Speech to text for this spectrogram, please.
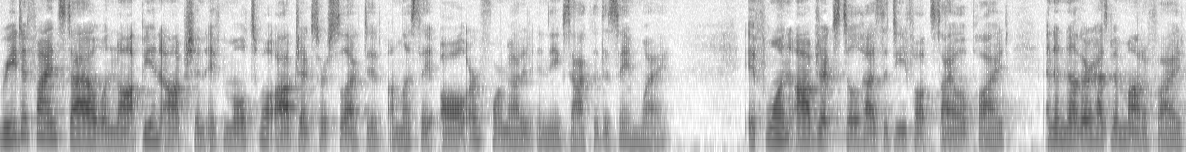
redefine style will not be an option if multiple objects are selected unless they all are formatted in exactly the same way. If one object still has the default style applied and another has been modified,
